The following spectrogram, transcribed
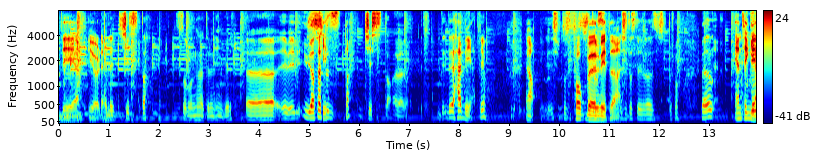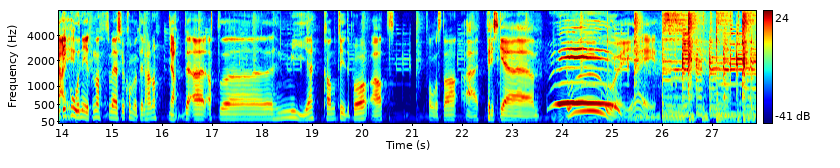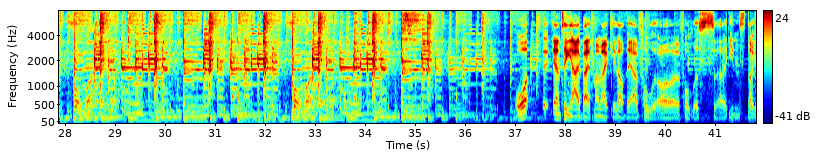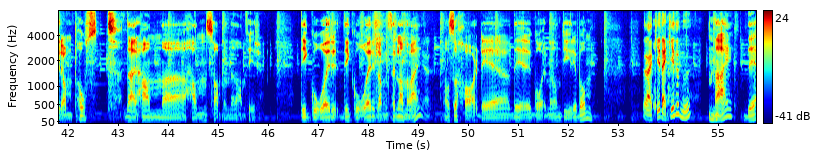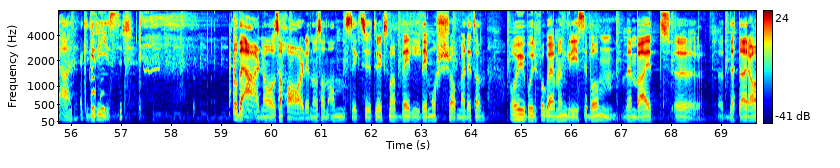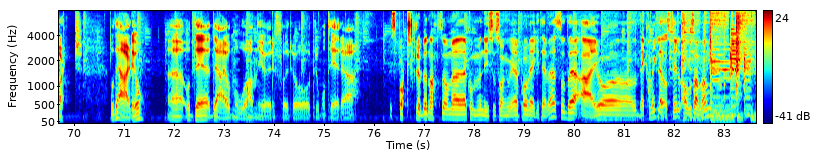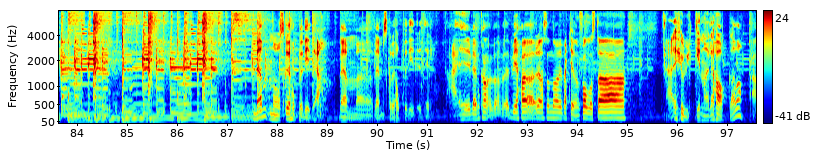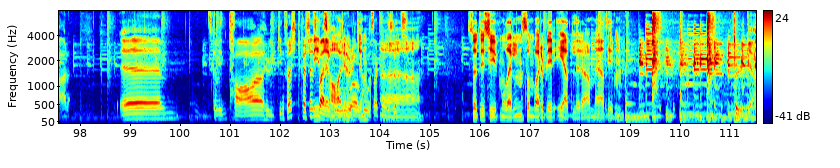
Det gjør det. Eller Kista, som hun heter, hun Ingvild. Uh, uansett Kista? Kista det, det her vet vi jo. Ja. Folk bør vite det her. Slutt å stille spørsmål. Men En ting de, de gode nyhetene som jeg skal komme til her nå, Ja. det er at uh, mye kan tyde på at Follestad er frisk igjen. Folle. Folle. Og eh, en ting jeg beit meg merke i, da, det er Folle, Folles eh, Instagram-post, der han, eh, han sammen med en annen fyr de går, de går langs en landevei, og så har de De går med noen dyr i bånd. Det er ikke, det er ikke hunder. Nei, det er griser. Og det er noe Så har de noe sånn ansiktsuttrykk som er veldig morsomme. Litt sånn Oi, hvorfor går jeg med en gris i bånd? Hvem veit? dette er rart. Og det er det jo. Uh, og det, det er jo noe han gjør for å promotere Sportsklubben, da, som øh, kommer med en ny sesong øh, på VGTV. Så det er jo Det kan vi glede oss til, alle sammen. Men nå skal vi hoppe videre. Hvem, eh, hvem skal vi hoppe videre til? Nei, hvem kan Vi har altså Nå har vi vært gjennom Follestad. Er Hulken eller Haka, da? Ja, det er det. Uh, skal vi ta Hulken først, kanskje? Vi Spare tar god, Hulken. God sak. Eh, 77-modellen som bare blir edlere med tiden. Hulken.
